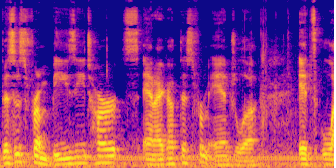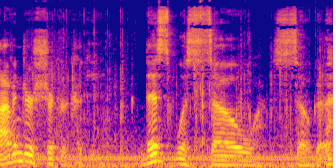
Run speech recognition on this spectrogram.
This is from Beezy Tarts, and I got this from Angela. It's lavender sugar cookie. This was so, so good.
